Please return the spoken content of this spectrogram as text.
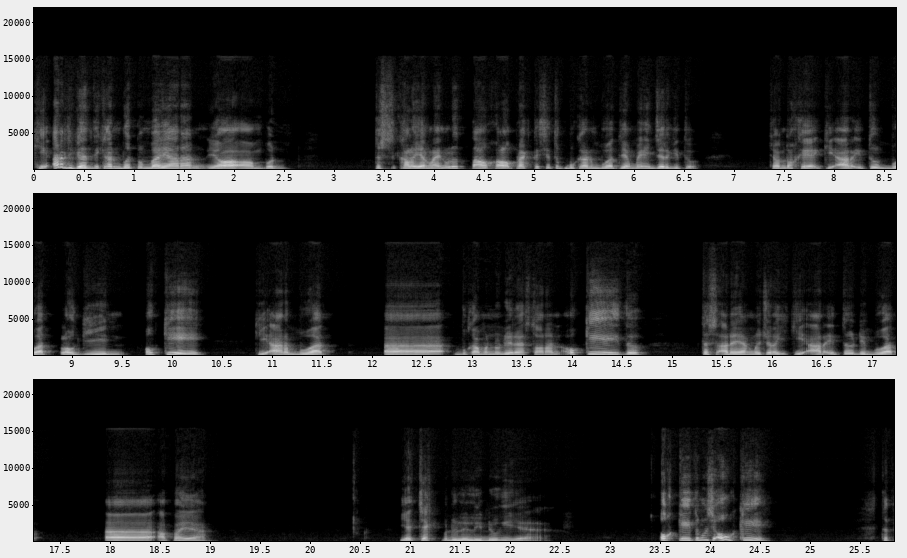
QR digantikan buat pembayaran, ya ampun. Terus kalau yang lain lu tahu kalau praktisnya itu bukan buat yang manajer gitu. Contoh kayak QR itu buat login, oke. QR buat, eee, buka menu di restoran, oke itu. Terus ada yang lucu lagi QR itu dibuat, eee, apa ya ya cek peduli lindungi ya. Oke, itu masih oke. Tapi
